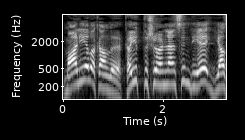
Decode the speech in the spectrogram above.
Maliye Bakanlığı kayıt dışı önlensin diye yaz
